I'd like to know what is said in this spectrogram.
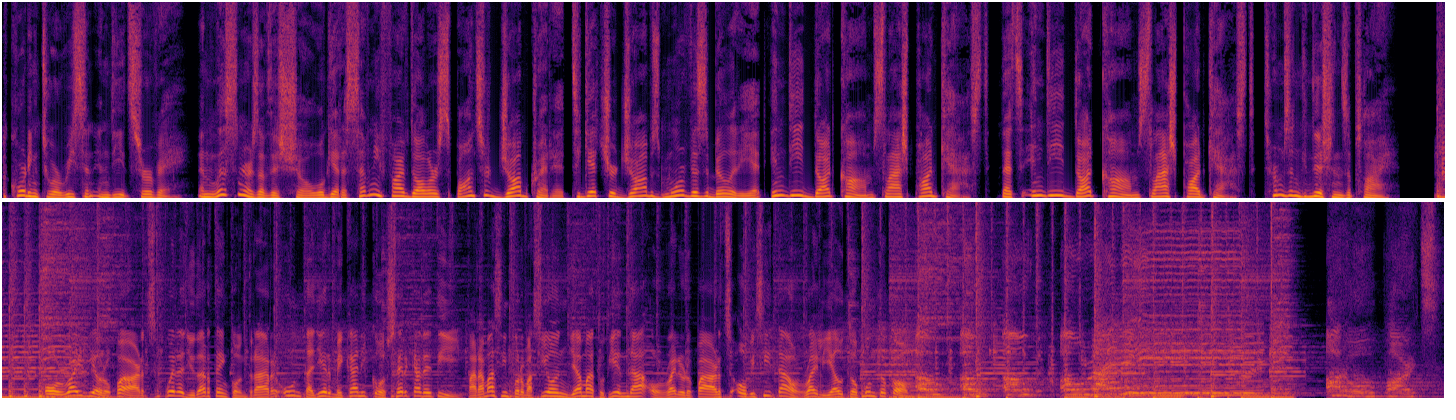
according to a recent Indeed survey. And listeners of this show will get a $75 sponsored job credit to get your jobs more visibility at Indeed.com slash podcast. That's Indeed.com slash podcast. Terms and conditions apply. O'Reilly Auto Parts puede ayudarte a encontrar un taller mecánico cerca de ti. Para más información, llama a tu tienda O'Reilly Auto Parts o visita oreillyauto.com. Oh, oh, oh, O'Reilly Auto Parts.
